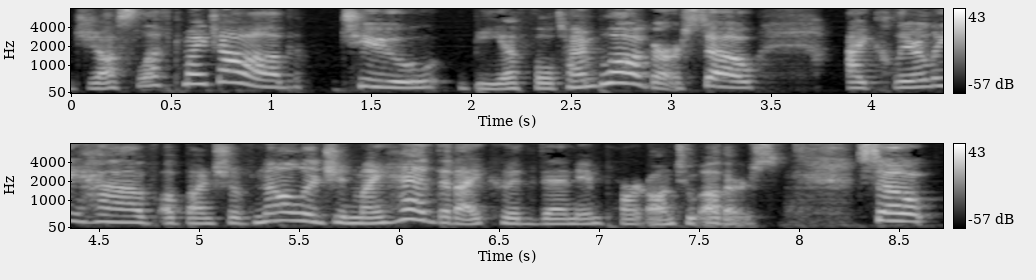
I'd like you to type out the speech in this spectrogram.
just left my job to be a full time blogger. So I clearly have a bunch of knowledge in my head that I could then impart onto others. So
